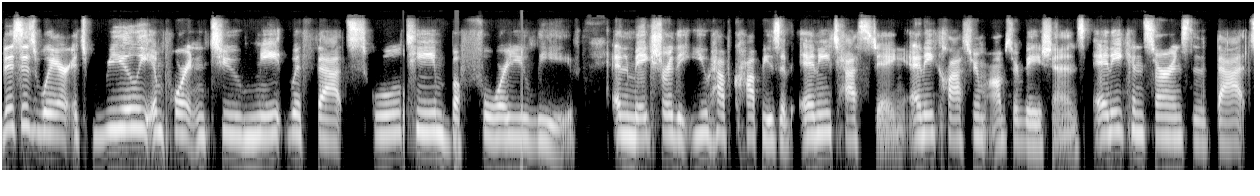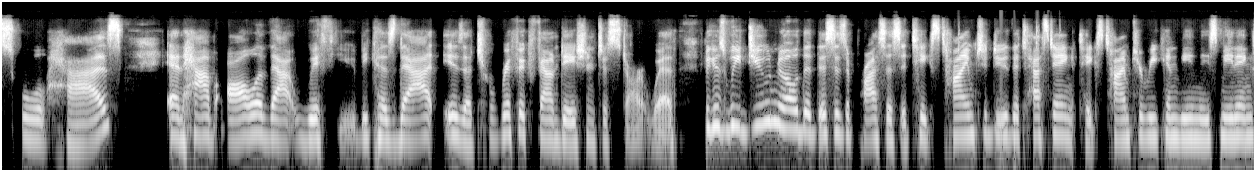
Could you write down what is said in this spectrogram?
this is where it's really important to meet with that school team before you leave and make sure that you have copies of any testing, any classroom observations, any concerns that that school has, and have all of that with you because that is a terrific foundation to start with. Because we do know that this is a process, it takes time to do the testing, it takes time to reconvene these meetings.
